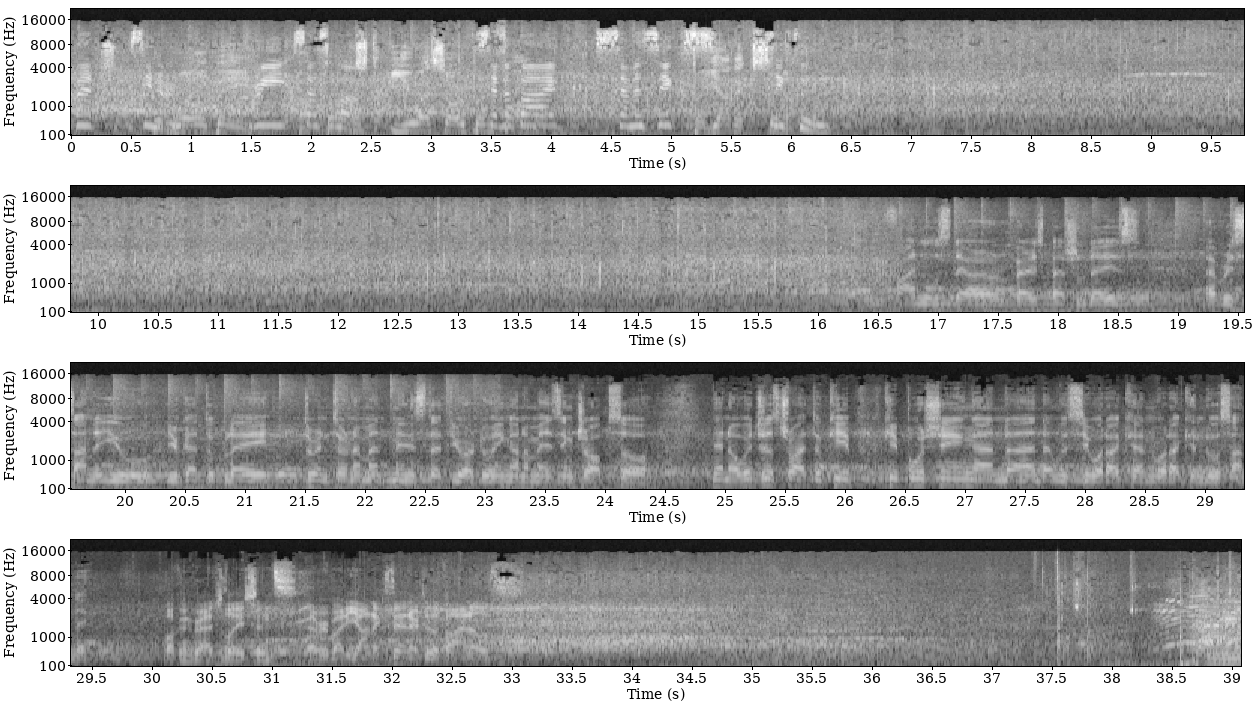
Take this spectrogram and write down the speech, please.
Seven. Sinner. It will be Three her sets to first US Open Seven final five, seven six, for Jannik six Sinner. two. Um, finals, they are very special days. Every Sunday you, you get to play during tournament means that you are doing an amazing job. So, you know, we just try to keep keep pushing, and, uh, and then we'll see what I can what I can do Sunday. Well, congratulations, everybody. Jannik Sinner to the finals.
